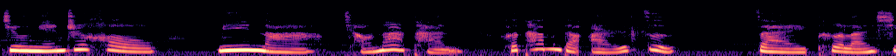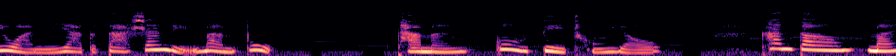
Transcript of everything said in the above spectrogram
九年之后。米娜、乔纳坦和他们的儿子在特兰西瓦尼亚的大山里漫步。他们故地重游，看到满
